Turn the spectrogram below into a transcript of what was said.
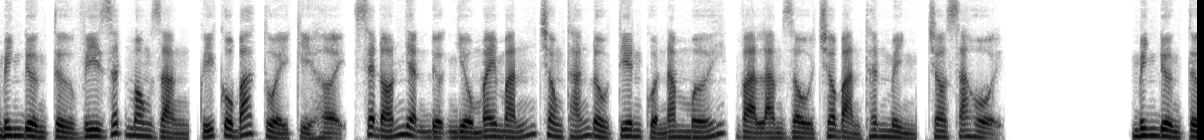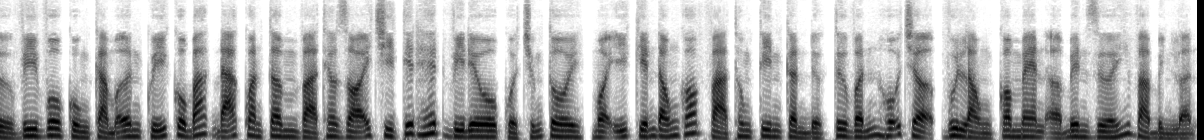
Minh Đường Tử Vi rất mong rằng quý cô bác tuổi kỷ hợi sẽ đón nhận được nhiều may mắn trong tháng đầu tiên của năm mới và làm giàu cho bản thân mình, cho xã hội. Minh Đường Tử Vi vô cùng cảm ơn quý cô bác đã quan tâm và theo dõi chi tiết hết video của chúng tôi. Mọi ý kiến đóng góp và thông tin cần được tư vấn hỗ trợ, vui lòng comment ở bên dưới và bình luận.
